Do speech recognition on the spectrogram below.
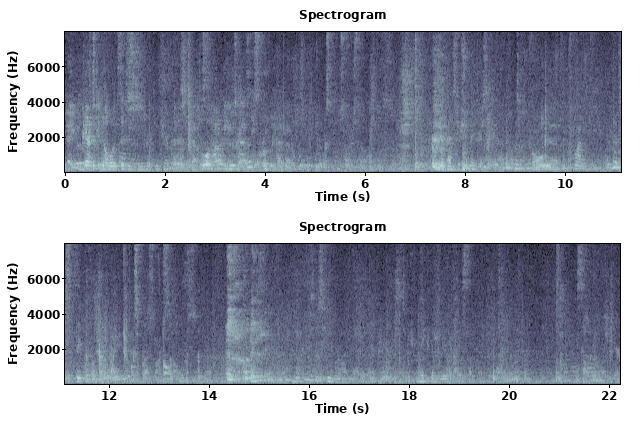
Yeah, your parents can help with The voice this. teacher. And this is kind of, well, how do we use God's name appropriately? Your pastor should make your say that. Oh, yeah. Let's think of a better way to express ourselves. Oh. You can use humor like that with your parents to make them realize something. Something like your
